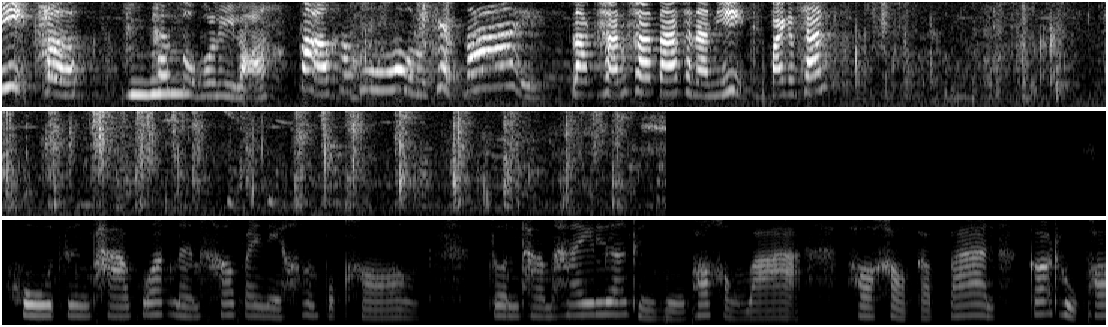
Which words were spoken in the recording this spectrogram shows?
นี่เธอเธอสูบบุหรี่เหรอ เปล่าค่ะครูหนูเก็บได้ หลักฐานคาตาขนาดนี้ ไปกับฉัน ครูจึงพาพวกนั้นเข้าไปในห้องปกครอง จนทำให้เรื่องถึงหูพ่อของวา พอเขากลับบ้านก็ถูกพ่อ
